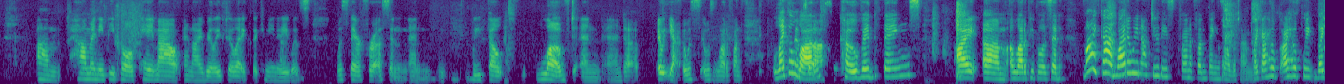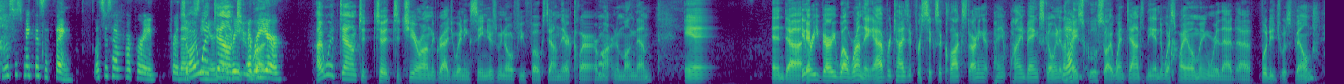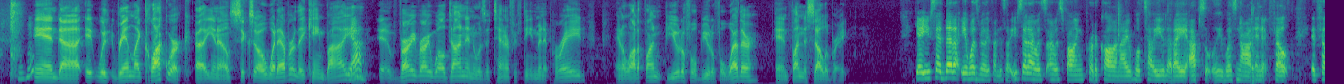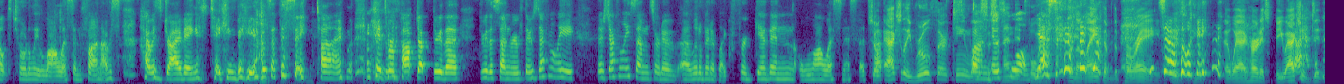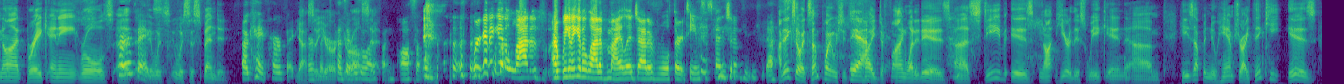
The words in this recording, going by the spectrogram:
um, how many people came out and i really feel like the community was was there for us and and we felt loved and and uh, it, yeah it was it was a lot of fun. Like a That's lot awesome. of covid things i um a lot of people have said my god why do we not do these kind of fun things all the time? Like i hope i hope we like let's just make this a thing. Let's just have a parade for the So I went down every, to, every uh, year. I went down to, to, to cheer on the graduating seniors. We know a few folks down there, Clara Martin among them, and and uh, very very well run. They advertise it for six o'clock, starting at Pine, Pine Banks, going to the Yep. high school. So I went down to the end of West Wyoming where that uh, footage was filmed, Mhm. and uh, it was ran like clockwork. Uh, you know, six oh whatever they came by, Yeah. and uh, very very well done. And it was a ten or fifteen minute parade, and a lot of fun. Beautiful beautiful weather and fun to celebrate. Yeah, you said that it was really fun to say. You said I was I was following protocol, and I will tell you that I absolutely was not, and it felt it felt totally lawless and fun. I was I was driving and taking videos at the same time. Kids were popped up through the through the sunroof. There's definitely there's definitely some sort of a little bit of like forgiven lawlessness that's So happening. actually, Rule 13 was fun. It was suspended cool. for, Yes. for the length of the parade. Totally. the- way I heard it, so you actually did not break any rules. Uh, Perfect. it was it was suspended. Okay, perfect. Yeah, so perfect, you're- because you're it was all a lot set. of fun. Awesome. We're gonna get a lot of. Are we gonna get a lot of mileage out of Rule 13 suspension? yes. I think so. At some point, we should Yeah. probably define what it is. Uh, Steve is not here this week, and um, he's up in New Hampshire. I think he is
